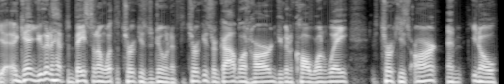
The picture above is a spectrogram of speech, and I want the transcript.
Yeah, again, you're going to have to base it on what the turkeys are doing. If the turkeys are gobbling hard, you're going to call one way. If turkeys aren't, and you know,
